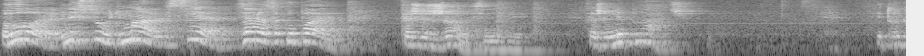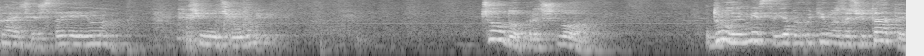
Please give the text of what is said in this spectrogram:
горе, несуть, мари, все, зараз закопають. Каже, жалився на неї. Каже, не плач. І торкається, і стає юнак. Чи не чудо? Чудо прийшло. Друге місце я би хотів би зачитати,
